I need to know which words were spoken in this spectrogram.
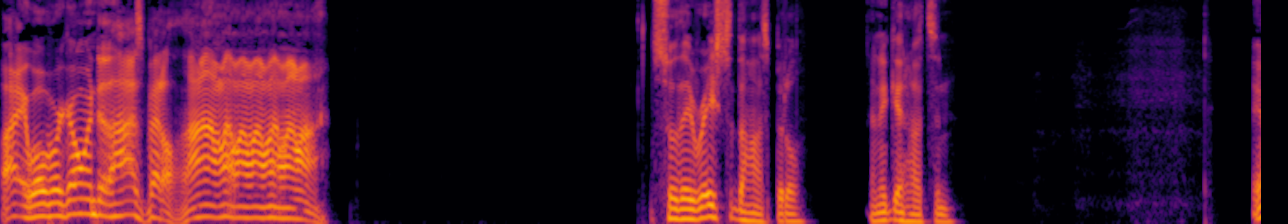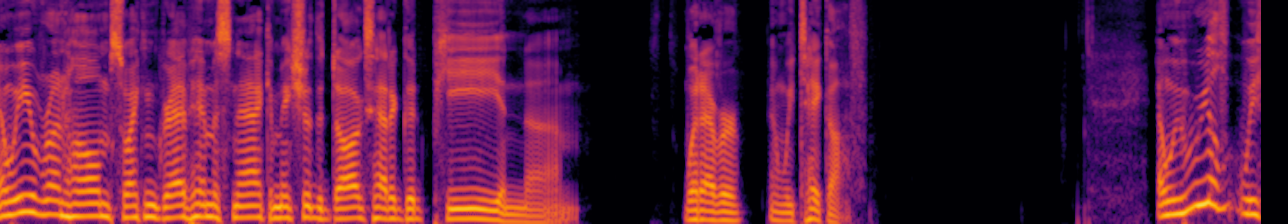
all right, well, we're going to the hospital. So they race to the hospital and I get Hudson. And we run home so I can grab him a snack and make sure the dogs had a good pee and um, whatever. And we take off. And we real we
